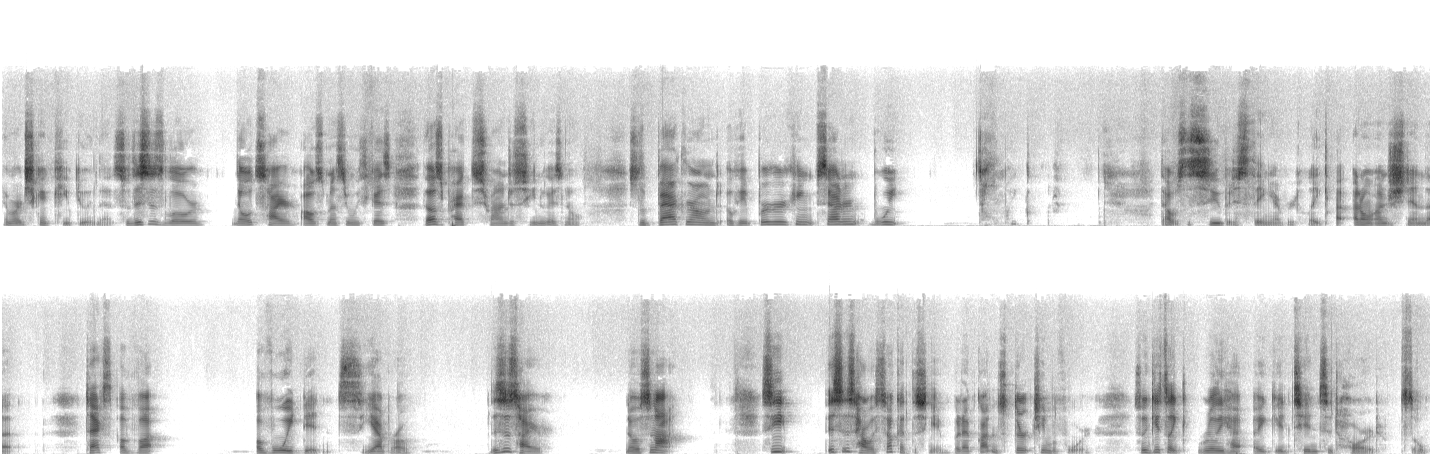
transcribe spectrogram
and we're just gonna keep doing that. So this is lower. No, it's higher. I was messing with you guys. That was practice round, just so you guys know. So the background, okay, Burger King, Saturn, boy. Oh my gosh. That was the stupidest thing ever. Like, I, I don't understand that. Tax avo- avoidance. Yeah, bro. This is higher. No, it's not. See, this is how I suck at this game, but I've gotten 13 before. So it gets like really like intense and hard. So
